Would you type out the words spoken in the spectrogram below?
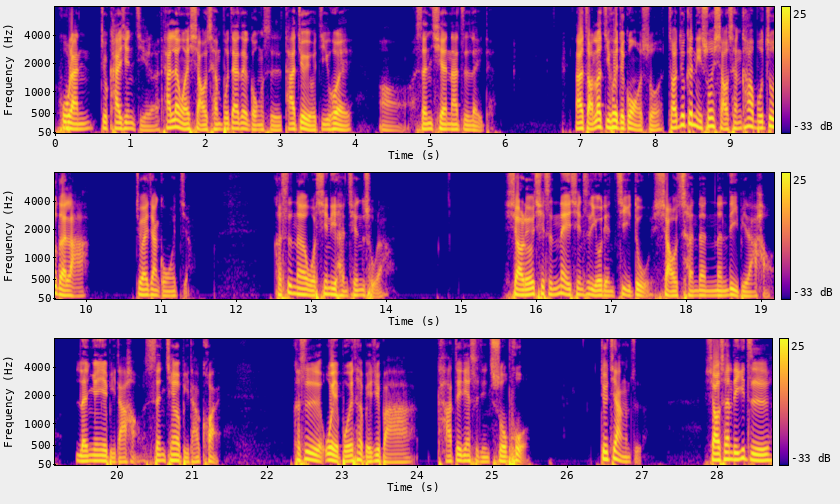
忽然就开心极了。他认为小陈不在这个公司，他就有机会哦升迁啊之类的。然后找到机会就跟我说：“早就跟你说小陈靠不住的啦。”就爱这样跟我讲。可是呢，我心里很清楚啦，小刘其实内心是有点嫉妒小陈的能力比他好，人缘也比他好，升迁又比他快。可是我也不会特别去把他这件事情说破。就这样子，小陈离职，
